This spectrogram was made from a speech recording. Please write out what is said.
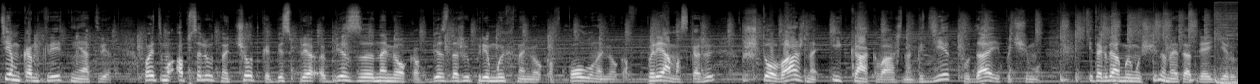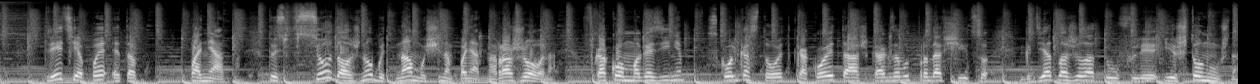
тем конкретнее ответ. Поэтому абсолютно четко, без, без намеков, без даже прямых намеков, полунамеков, прямо скажи, что важно и как важно, где, куда и почему. И тогда мы, мужчины, на это отреагируем. Третье П – это понятно. То есть все должно быть нам, мужчинам, понятно, разжевано в каком магазине, сколько стоит, какой этаж, как зовут продавщицу, где отложила туфли и что нужно.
